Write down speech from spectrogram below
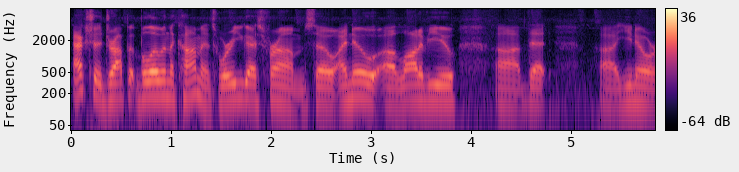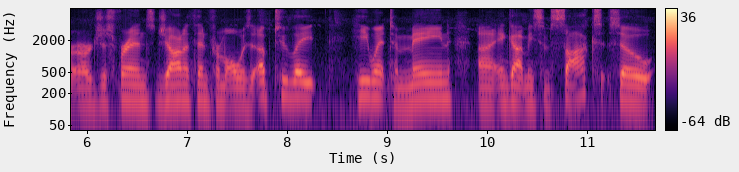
actually, drop it below in the comments. Where are you guys from? So I know a lot of you uh, that, uh, you know, are, are just friends. Jonathan from Always Up Too Late he went to Maine uh, and got me some socks. So,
